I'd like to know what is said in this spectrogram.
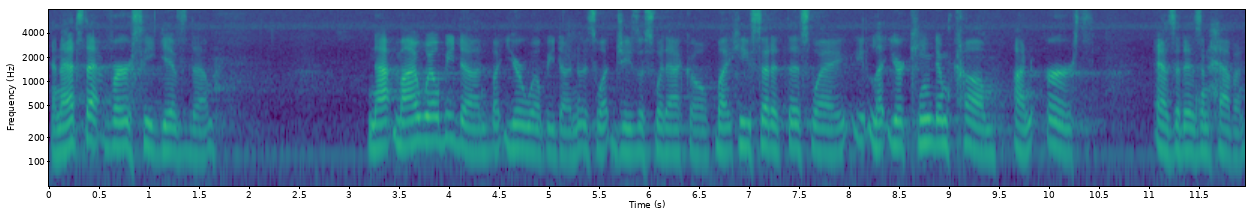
And that's that verse he gives them. Not my will be done, but your will be done, is what Jesus would echo. But he said it this way let your kingdom come on earth as it is in heaven.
